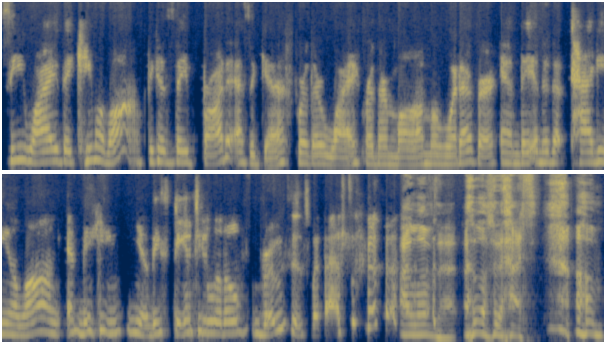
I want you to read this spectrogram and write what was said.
see why they came along because they brought it as a gift for their wife or their mom or whatever. And they ended up tagging along and making, you know, these dainty little roses with us. I love that. I love that. Um,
